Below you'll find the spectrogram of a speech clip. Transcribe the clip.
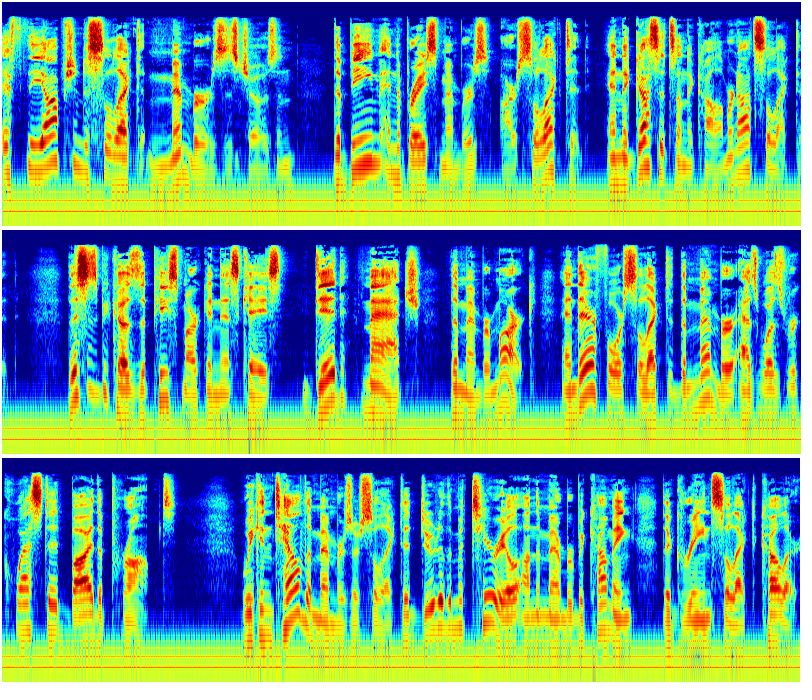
If the option to select members is chosen, the beam and the brace members are selected and the gussets on the column are not selected. This is because the piece mark in this case did match the member mark and therefore selected the member as was requested by the prompt. We can tell the members are selected due to the material on the member becoming the green select color.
